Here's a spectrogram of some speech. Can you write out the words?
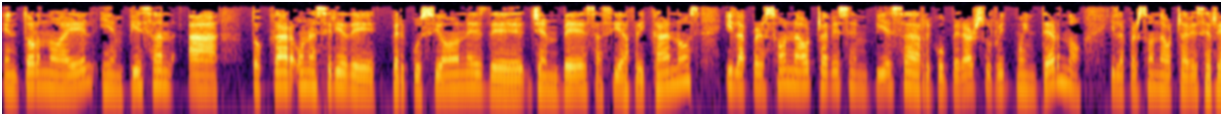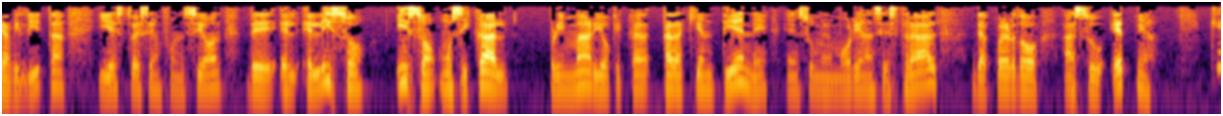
en torno a él y empiezan a tocar una serie de percusiones, de djembes así africanos y la persona otra vez empieza a recuperar su ritmo interno y la persona otra vez se rehabilita y esto es en función de el ISO, ISO musical primario que cada quien tiene en su memoria ancestral de acuerdo a su etnia. ¿Qué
